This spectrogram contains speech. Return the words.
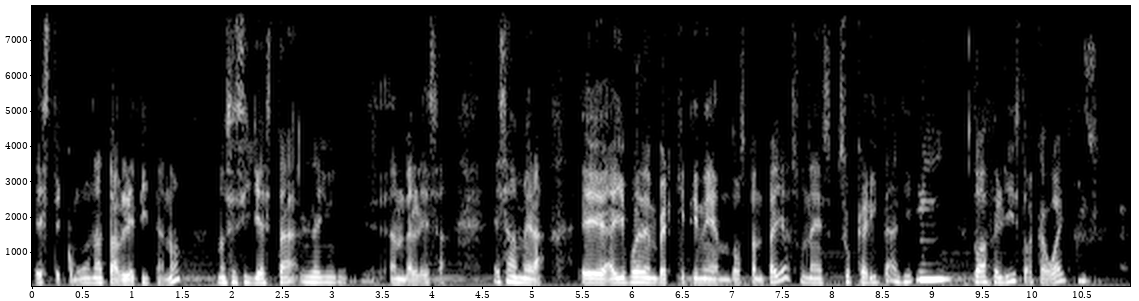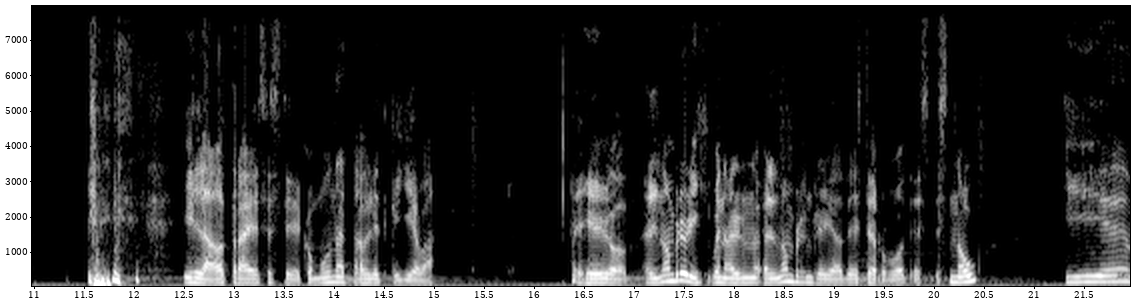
este como una tabletita, ¿no? No sé si ya está, ándale esa, esa mera. Eh, ahí pueden ver que tiene dos pantallas, una es su carita, así, toda feliz, toda kawaii. y la otra es este como una tablet que lleva eh, el nombre bueno el, el, nombre en realidad de este robot es Snow y eh,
